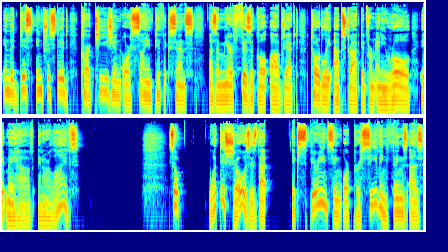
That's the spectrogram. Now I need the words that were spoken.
in the disinterested Cartesian or scientific sense as a mere physical object, totally abstracted from any role it may have in our lives. So, what this shows is that experiencing or perceiving things as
